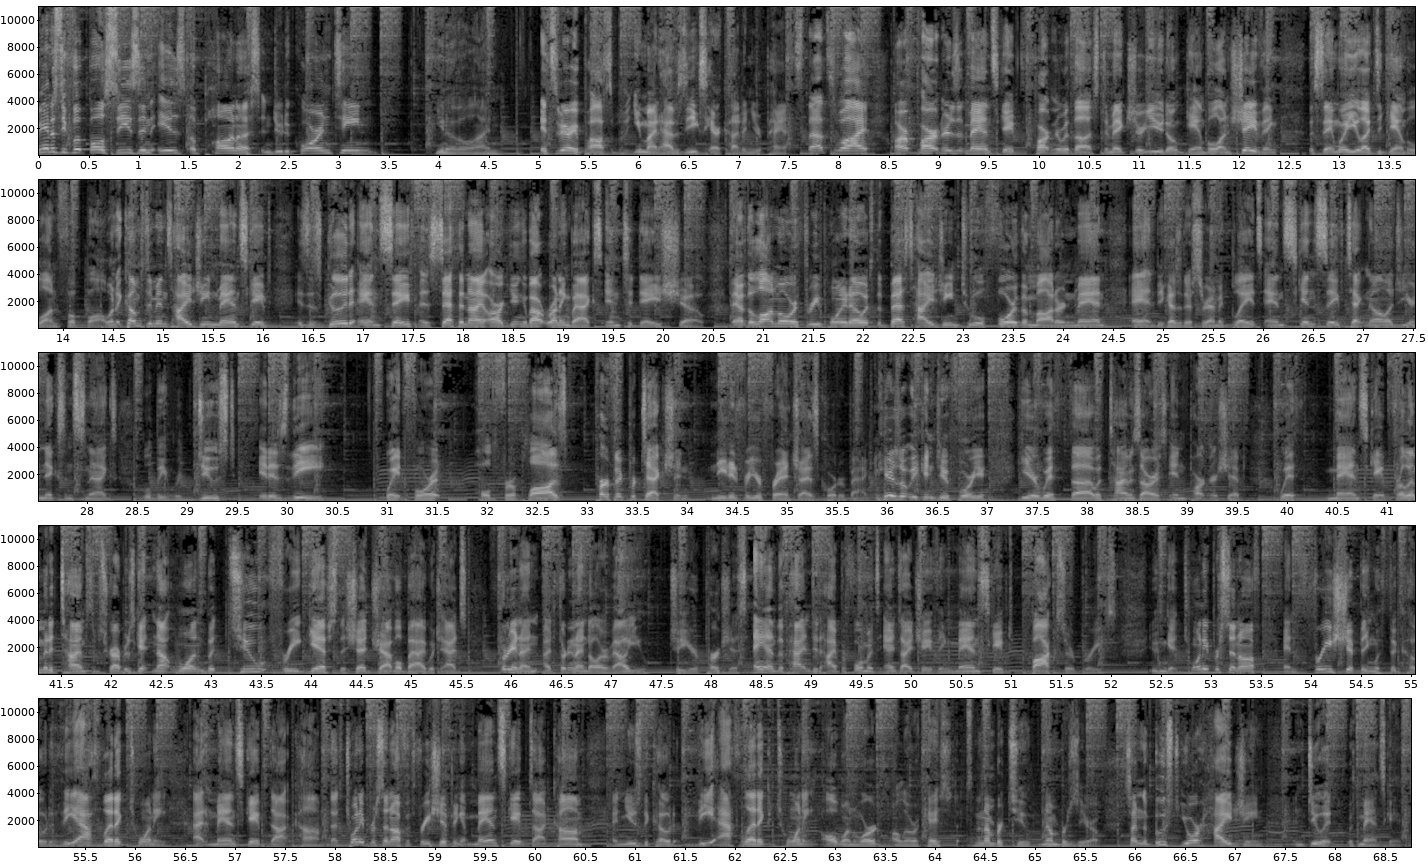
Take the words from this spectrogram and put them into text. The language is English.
Fantasy football season is upon us, and due to quarantine, you know the line. It's very possible that you might have Zeke's haircut in your pants. That's why our partners at Manscaped partner with us to make sure you don't gamble on shaving the same way you like to gamble on football. When it comes to men's hygiene, Manscaped is as good and safe as Seth and I arguing about running backs in today's show. They have the Lawnmower 3.0, it's the best hygiene tool for the modern man, and because of their ceramic blades and skin safe technology, your nicks and snags will be reduced. It is the, wait for it, hold for applause, perfect protection needed for your franchise quarterback. And here's what we can do for you here with uh, with Time's Yours in partnership with Manscaped. For a limited time, subscribers get not one but two free gifts: the Shed Travel Bag, which adds 39 a $39 value to your purchase, and the patented high-performance anti-chafing Manscaped Boxer Briefs. You can get 20% off and free shipping with the code THEATHLETIC20 at manscaped.com. That's 20% off with free shipping at manscaped.com and use the code THEATHLETIC20. All one word, all lowercase. That's the number two, number zero. It's time to boost your hygiene and do it with Manscaped.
